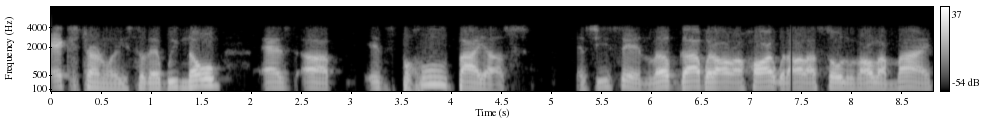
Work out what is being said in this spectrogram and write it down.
externally so that we know as uh, it's behooved by us as Jesus said, love God with all our heart, with all our soul, with all our mind,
